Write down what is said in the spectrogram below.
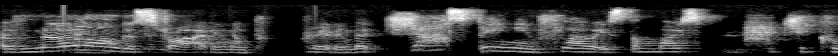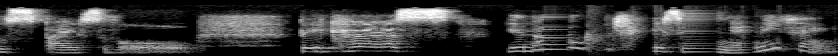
of no longer striving and proving, but just being in flow is the most magical space of all because you're not chasing anything.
